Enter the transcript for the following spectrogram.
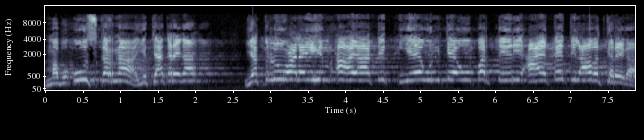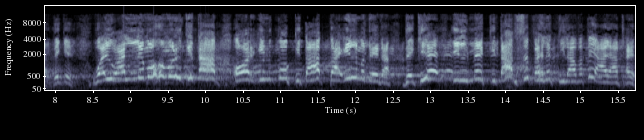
مبعوث کرنا، یہ کیا کرے گا؟ یتلو علیہم آیاتک، یہ ان کے اوپر تیری آیتیں تلاوت کرے گا۔ دیکھیں وَيُعَلِّمُهُمُ الْكِتاب اور ان کو کتاب کا علم دے گا۔ دیکھیے، علم کتاب سے پہلے تلاوت آیات ہے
